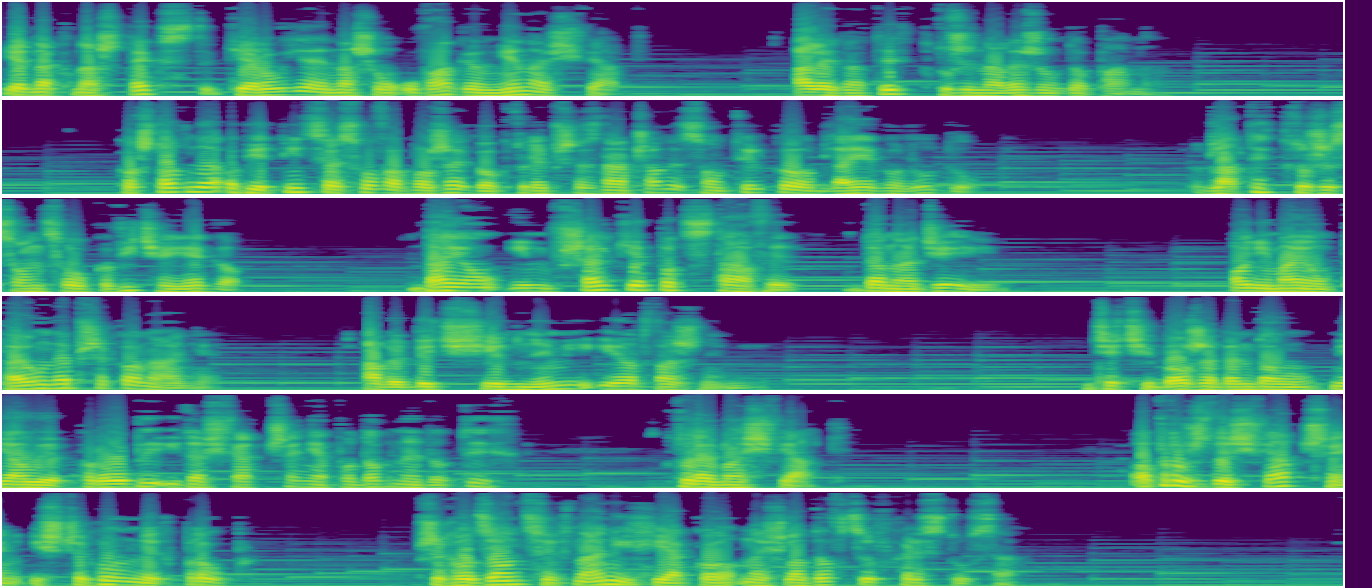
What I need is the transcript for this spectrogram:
Jednak nasz tekst kieruje naszą uwagę nie na świat, ale na tych, którzy należą do Pana. Kosztowne obietnice Słowa Bożego, które przeznaczone są tylko dla Jego ludu, dla tych, którzy są całkowicie Jego, dają im wszelkie podstawy do nadziei. Oni mają pełne przekonanie, aby być silnymi i odważnymi. Dzieci Boże będą miały próby i doświadczenia podobne do tych, które ma świat. Oprócz doświadczeń i szczególnych prób, przychodzących na nich jako naśladowców Chrystusa,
